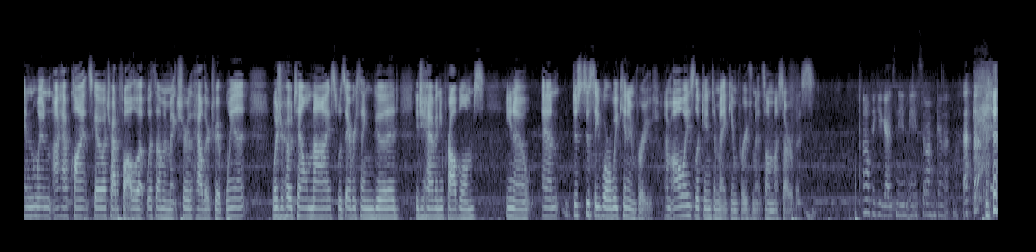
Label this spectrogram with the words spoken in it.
And when I have clients go, I try to follow up with them and make sure how their trip went. Was your hotel nice? Was everything good? Did you have any problems? You know, and just to see where we can improve. I'm always looking to make improvements on my service. I don't think you guys need me, so I'm gonna.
